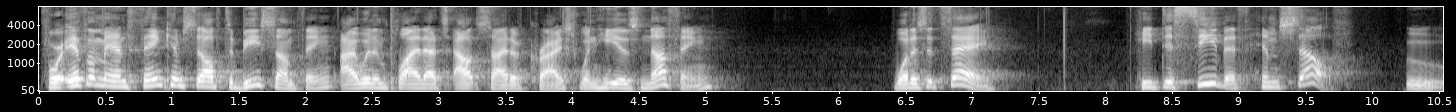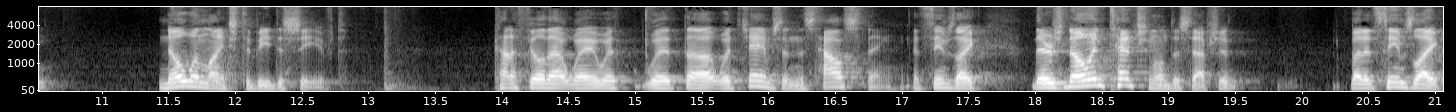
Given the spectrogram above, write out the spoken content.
For if a man think himself to be something, I would imply that's outside of Christ. When he is nothing, what does it say? He deceiveth himself. Ooh. No one likes to be deceived. Kind of feel that way with, with, uh, with James in this house thing. It seems like there's no intentional deception, but it seems like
